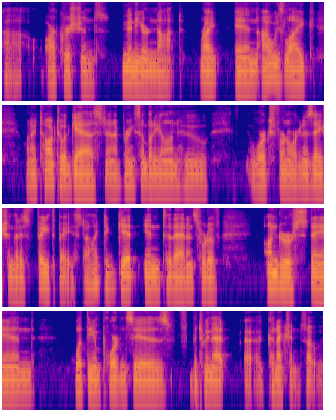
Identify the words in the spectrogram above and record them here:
uh, are Christians, many are not, right? And I always like when I talk to a guest and I bring somebody on who works for an organization that is faith based, I like to get into that and sort of understand what the importance is between that uh, connection. So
